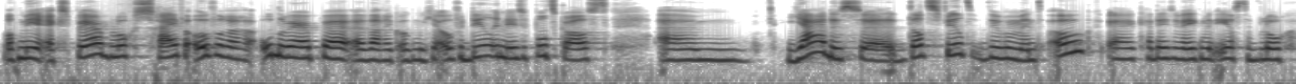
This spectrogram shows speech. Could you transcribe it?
wat meer expert blogs schrijven over onderwerpen uh, waar ik ook met je over deel in deze podcast. Um, ja, dus dat speelt op dit moment ook. ik ga deze week mijn eerste blog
